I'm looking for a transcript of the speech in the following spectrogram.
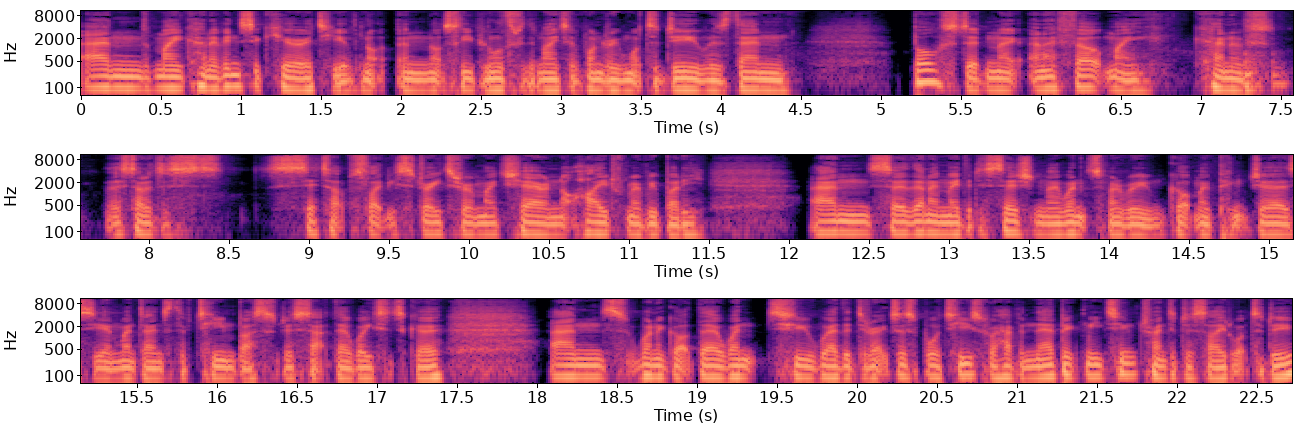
And my kind of insecurity of not, and not sleeping all through the night of wondering what to do was then bolstered. And I, and I felt my kind of, I started to s- sit up slightly straighter in my chair and not hide from everybody. And so then I made the decision. I went to my room, got my pink jersey and went down to the team bus and just sat there, waited to go. And when I got there, went to where the directors sportifs were having their big meeting, trying to decide what to do.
